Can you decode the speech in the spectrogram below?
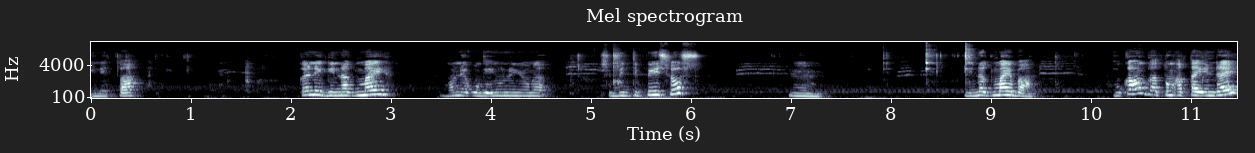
Init pa. Kani ginagmay. Ano akong giingon ninyo nga 70 pesos. Hmm. Ginagmay ba? Mukha ka itong atay inday?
